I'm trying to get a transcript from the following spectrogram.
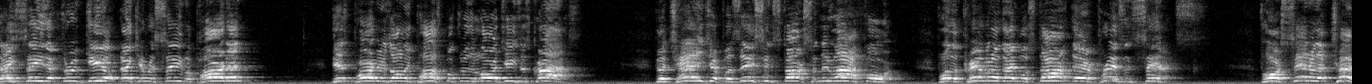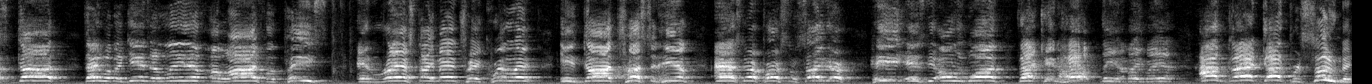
They see that through guilt they can receive a pardon. This pardon is only possible through the Lord Jesus Christ. The change of position starts a new life for. For the criminal, they will start their prison sentence. For a sinner that trusts God, they will begin to live a life of peace and rest, amen, tranquility in God, trusting Him as their personal Savior. He is the only one that can help them, amen. I'm glad God pursued me,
